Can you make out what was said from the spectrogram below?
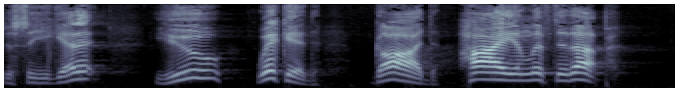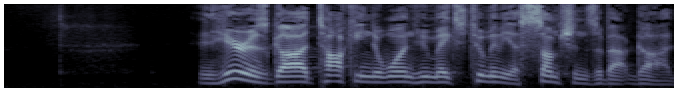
Just so you get it, you wicked, God high and lifted up. And here is God talking to one who makes too many assumptions about God.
